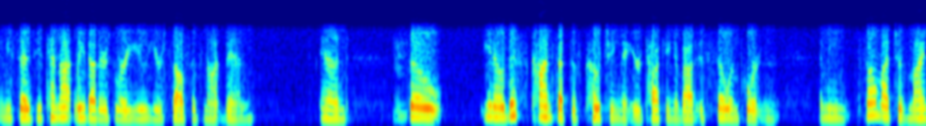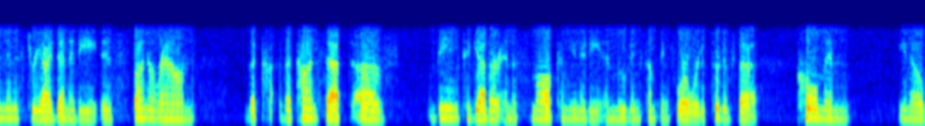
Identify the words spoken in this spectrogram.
And he says, "You cannot lead others where you yourself have not been." And mm. so, you know, this concept of coaching that you're talking about is so important. I mean, so much of my ministry identity is spun around the the concept of being together in a small community and moving something forward. It's sort of the Coleman, you know,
